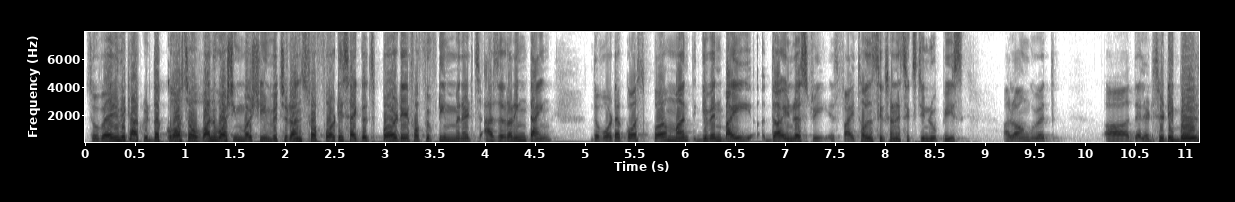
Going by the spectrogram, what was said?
So wherein we calculate the cost of one washing machine, which runs for 40 cycles per day for 15 minutes as a running time, the water cost per month given by the industry is 5,616 rupees, along with uh, the electricity bill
